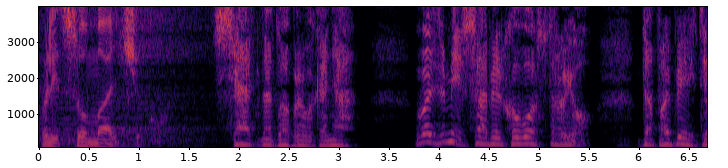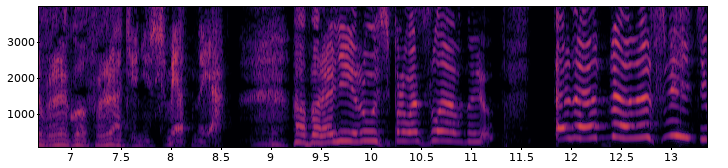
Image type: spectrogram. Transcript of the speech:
в лицо мальчику. Сядь на доброго коня, возьми сабельку в острую, да побей ты врагов рати несметные. Оборони Русь православную, она одна на свете,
